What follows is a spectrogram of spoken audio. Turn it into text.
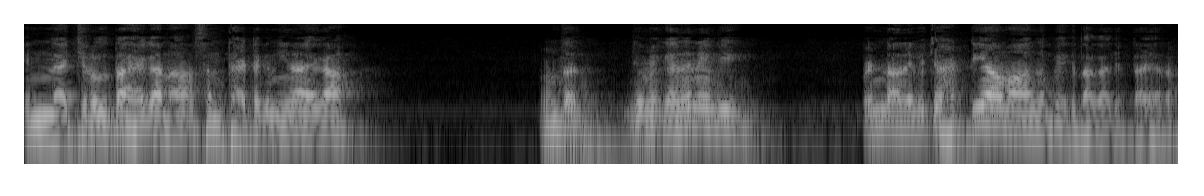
ਇਹ ਨੈਚੁਰਲ ਤਾਂ ਹੈਗਾ ਨਾ ਸਿੰਥੈਟਿਕ ਨਹੀਂ ਨਾ ਹੈਗਾ। ਹੁਣ ਤਾਂ ਜਿਵੇਂ ਕਹਿੰਦੇ ਨੇ ਵੀ ਪਿੰਡਾਂ ਦੇ ਵਿੱਚ ਹੱਟੀਆਂ ਵਾਂਗ ਵਿਕਦਾਗਾ ਚਿੱਟਾ ਯਾਰ।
